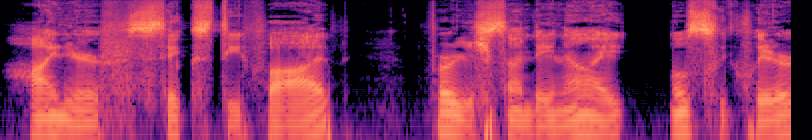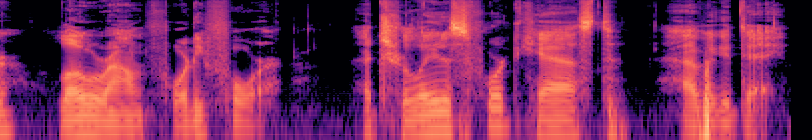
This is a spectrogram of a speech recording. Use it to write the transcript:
high near 65. For your Sunday night, mostly clear, low around 44. That's your latest forecast. Have a good day.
